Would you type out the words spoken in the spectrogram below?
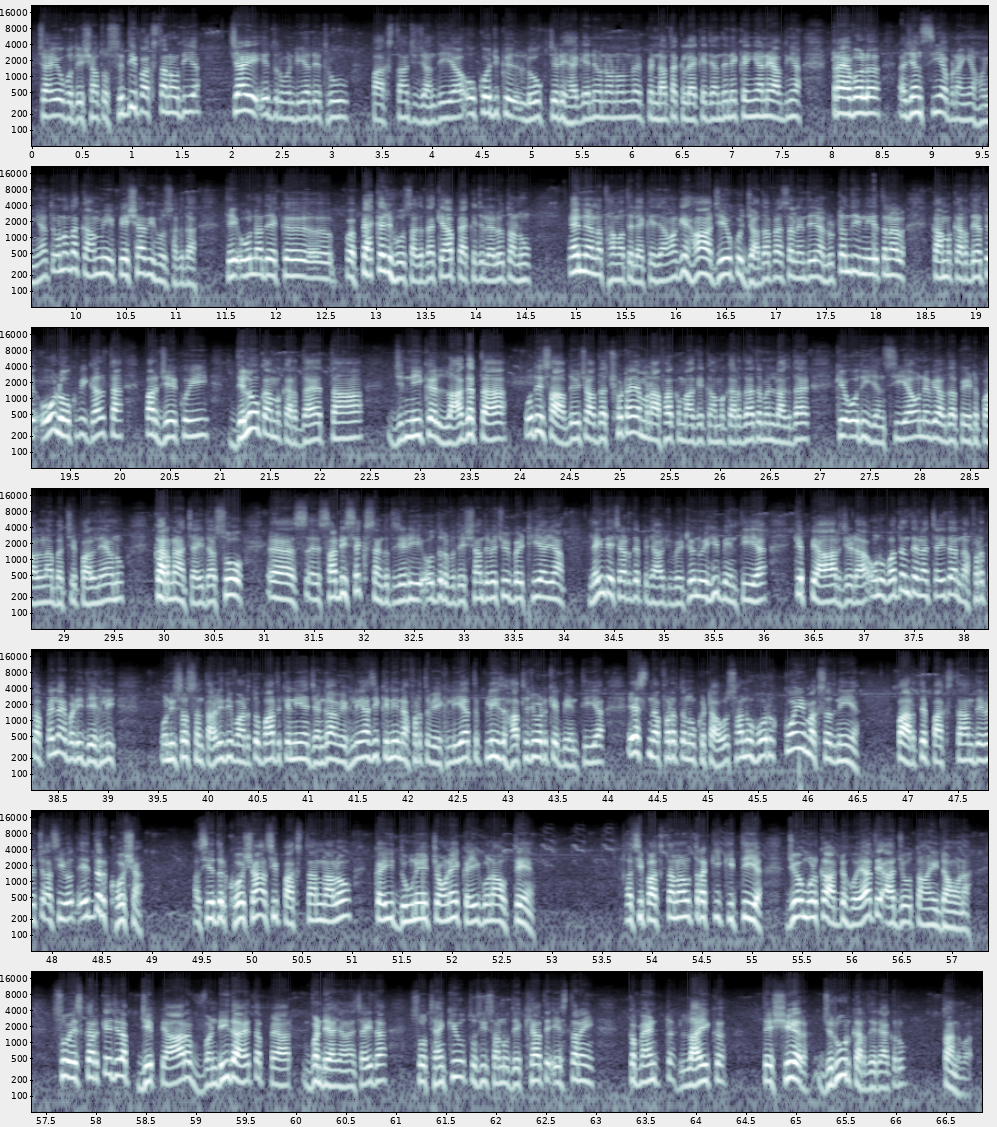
ਚਾਹੇ ਉਹ ਵਿਦੇਸ਼ਾਂ ਤੋਂ ਸਿੱਧੀ ਪਾਕਿਸਤਾਨ ਆਉਂਦੀ ਆ ਚਾਹੇ ਇਧਰੋਂ ਇੰਡੀਆ ਦੇ ਥਰੂ ਪਾਕਿਸਤਾਨ ਚ ਜਾਂਦੀ ਆ ਉਹ ਕੁਝ ਕੁ ਲੋਕ ਜਿਹੜੇ ਹੈਗੇ ਨੇ ਉਹਨਾਂ ਨੂੰ ਉਹਨਾਂ ਦੇ ਪਿੰਡਾਂ ਤੱਕ ਲੈ ਕੇ ਜਾਂਦੇ ਨੇ। ਕਈਆਂ ਨੇ ਆਪਦੀਆਂ ਟਰੈਵਲ ਏਜੰਸੀਆਂ ਬਣਾਈਆਂ ਹੋਈਆਂ ਤੇ ਉਹਨਾਂ ਦਾ ਕੰਮ ਹੀ ਪੇਸ਼ਾ ਵੀ ਹੋ ਸਕਦਾ ਤੇ ਉਹਨਾਂ ਦੇ ਇੱਕ ਪੈਕੇਜ ਹੋ ਸਕਦਾ ਕਿ ਆਹ ਪੈਕੇਜ ਲੈ ਲਓ ਤੁਹਾਨੂੰ ਇਹਨਾਂ ਇਹਨਾਂ ਥਾਵਾਂ ਤੇ ਲੈ ਕੇ ਜਾਵਾਂਗੇ। ਹਾਂ ਜੇ ਉਹ ਕੋਈ ਜ਼ਿਆਦਾ ਪੈਸਾ ਲੈਂਦੇ ਜਾਂ ਲੁੱਟਣ ਦੀ ਨੀਅਤ ਨਾਲ ਕੰਮ ਕਰਦੇ ਆ ਤੇ ਉਹ ਲੋਕ ਵੀ ਗਲਤ ਆ, ਪਰ ਜੇ ਕੋਈ ਦਿਲੋਂ ਕੰਮ ਕਰਦਾ ਹੈ ਤਾਂ ਜਿੰਨੀ ਕੁ ਲਾਗਤ ਆ, ਉਹਦੇ ਹਿਸਾਬ ਦੇ ਵਿੱਚ ਆਪਦਾ ਛੋਟਾ ਜਿਹਾ ਮੁਨਾਫਾ ਕਮਾ ਕੇ ਕੰਮ ਕਰਦਾ ਹੈ ਤਾਂ ਮੈਨੂੰ ਲੱਗਦਾ ਹੈ ਕਿ ਉਹਦੀ ਏਜੰਸੀ ਆ, ਉਹਨੇ ਵੀ ਆਪਦਾ ਪੇਟ ਪਾਲਣਾ, ਬੱਚੇ ਪਾਲਣੇ ਆ, ਉਹਨੂੰ ਕਰਨਾ ਚਾਹੀਦਾ। ਸੋ ਸ- ਸਾਡੀ ਸਿੱਖ ਸੰਗਤ ਜਿਹੜੀ ਉਧਰ ਵਿਦੇਸ਼ਾਂ ਦੇ ਵਿੱਚ ਵੀ ਬੈਠੀ ਆ ਜਾਂ ਲਹਿੰਦੇ ਚੜ੍ਹਦੇ ਪੰਜਾਬ 'ਚ ਬੈਠੀ ਉਹਨੂੰ ਇਹੀ ਬੇਨਤੀ ਆ ਕਿ ਪਿਆਰ ਜਿਹੜਾ, ਉਹਨੂੰ ਵਧਣ ਦੇਣਾ ਚਾਹੀਦਾ। ਨਫ਼ਰਤ ਤਾਂ ਪਹਿਲਾਂ ਹੀ ਬੜੀ ਦੇਖ ਲਈ 1947 ਦੀ ਵੰਡ ਤੋਂ ਬਾਅਦ ਕਿੰਨੀਆਂ ਜੰਗਾਂ ਵੇਖ ਲਈਆਂ ਅਸੀਂ ਕਿੰਨੀ ਨਫ਼ਰਤ ਵੇਖ ਲਈ ਆ ਤੇ ਪਲੀਜ਼ ਹੱਥ ਜੋੜ ਕੇ ਬੇਨਤੀ ਆ, ਇਸ ਨਫ਼ਰਤ ਨੂੰ ਘਟਾਓ। ਸਾਨੂੰ ਹੋਰ ਕੋਈ ਮਕਸਦ ਨਹੀਂ ਆ। ਭਾਰਤ ਤੇ ਪਾਕਿਸਤਾਨ ਦੇ ਵਿੱਚ ਅਸੀਂ ਉਹ- ਇੱਧਰ ਖੁਸ਼ ਆ। ਅਸੀਂ ਇੱਧਰ ਖੁਸ਼ ਹਾਂ, ਅਸੀਂ ਪਾਕਿਸਤਾਨ ਨਾਲੋਂ ਕਈ ਦੂਣੇ, ਚੌਣੇ, ਕਈ ਗੁਣਾ ਉੱਤੇ ਆ ਅਸੀਂ ਪਾਕਿਸਤਾਨ ਨਾਲੋਂ ਤਰੱਕੀ ਕੀਤੀ ਆ। ਜੇ ਉਹ ਮੁਲਕ ਅੱਡ ਹੋਇਆ ਤੇ ਅੱਜ ਉਹ ਤਾਂ ਹੀ ਡਾਊਨ ਆ। ਸੋ ਇਸ ਕਰਕੇ ਜਿਹੜਾ ਜੇ ਪਿਆਰ ਵੰਡੀ ਦਾ ਹੈ ਤਾਂ ਪਿਆਰ ਵੰਡਿਆ ਜਾਣਾ ਚਾਹੀਦਾ। ਸੋ ਥੈਂਕ ਯੂ ਤੁਸੀਂ ਸਾਨੂੰ ਦੇਖਿਆ ਤੇ ਇਸ ਤਰ੍ਹਾਂ ਹੀ ਕਮੈਂਟ ਲਾਈਕ ਤੇ ਸ਼ੇਅਰ ਜ਼ਰੂਰ ਕਰਦੇ ਰਿਹਾ ਕਰੋ। ਧੰਨਵਾਦ।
